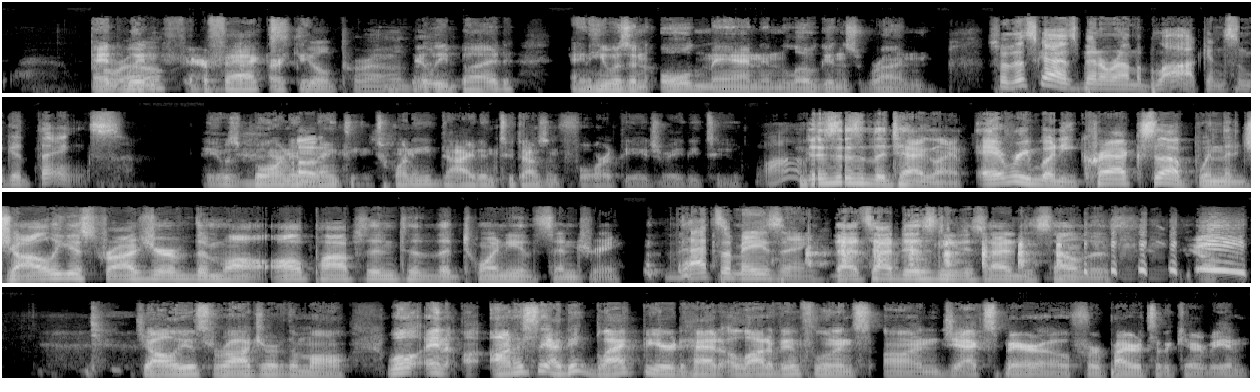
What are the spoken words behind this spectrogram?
Edwin Poirot? Fairfax, in Hercule Poirot. Billy Budd, and he was an old man in Logan's Run. So this guy's been around the block and some good things. He was born in Oh. 1920, died in 2004 at the age of 82. Wow. This is the tagline. Everybody cracks up when the jolliest Roger of them all all pops into the 20th century. That's amazing. That's how Disney decided to sell this. jolliest Roger of them all. Well, and uh, honestly, I think Blackbeard had a lot of influence on Jack Sparrow for Pirates of the Caribbean.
